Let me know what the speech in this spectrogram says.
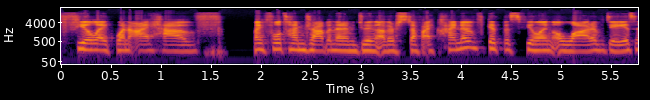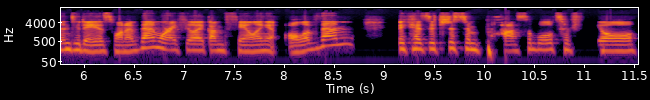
feel like when I have my full time job and then I'm doing other stuff, I kind of get this feeling a lot of days, and today is one of them where I feel like I'm failing at all of them because it's just impossible to feel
